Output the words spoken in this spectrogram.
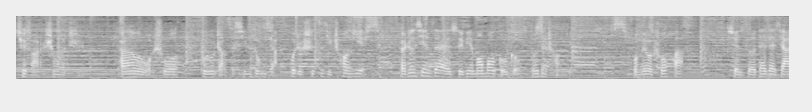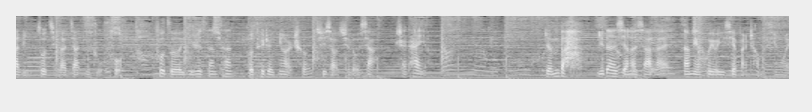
却反而升了职，她安慰我说：“不如找个新东家，或者是自己创业，反正现在随便猫猫狗狗都在创业。”我没有说话，选择待在家里做起了家庭主妇，负责一日三餐和推着婴儿车去小区楼下晒太阳。人吧，一旦闲了下来，难免会有一些反常的行为。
